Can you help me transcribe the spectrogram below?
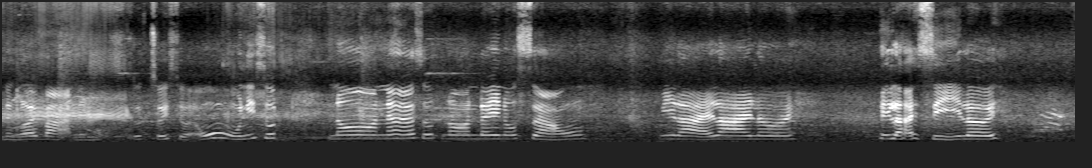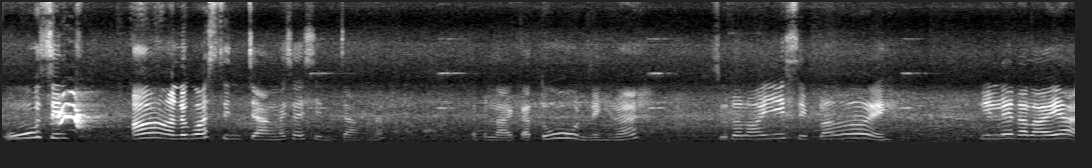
หนึ่งร้อยบาทนี่ชุดสวยๆโอ้นี่ชุดนอนนะคะชุดนอนไดโนเสาร์มีหลายลายเลย มีหลายสีเลยอู้ซินอ้านึกว่าซินจังไม่ใช่ซินจังนะแต่เป็นลายการ์ตูนนี่เห็นไหมชุดละร้อยยี่สิบเลย นี่เล่นอะไรอะ่ะ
